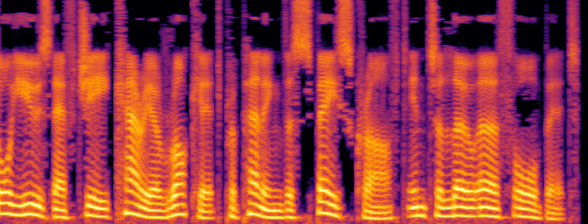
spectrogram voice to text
Soyuz FG carrier rocket propelling the spacecraft into low Earth orbit.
